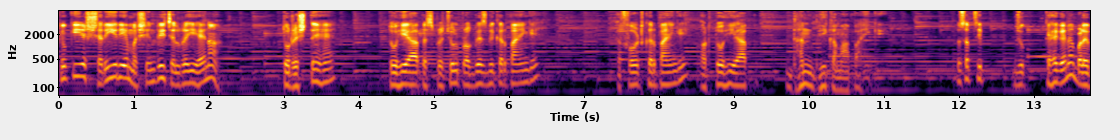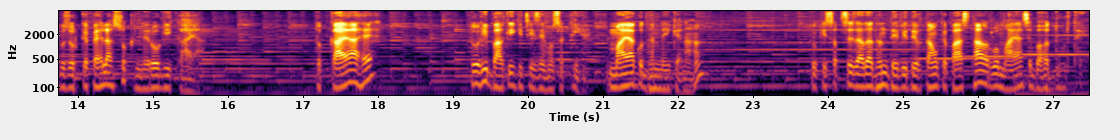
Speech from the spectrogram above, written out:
क्योंकि ये शरीर, ये मशीनरी चल रही है ना। तो रिश्ते हैं तो ही आप स्पिरिचुअल प्रोग्रेस भी कर पाएँगे एफर्ट कर पाएँगे और तो ही आप धन भी कमा पाएँगे। तो सबसे जो कह गए ना बड़े बुज़ुर्ग के, पहला सुख निरोगी काया। तो काया है तो ही बाकी की चीज़ें हो सकती हैं। माया को धन नहीं कहना, हा? क्योंकि सबसे ज़्यादा धन देवी देवताओं के पास था और वो माया से बहुत दूर थे।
